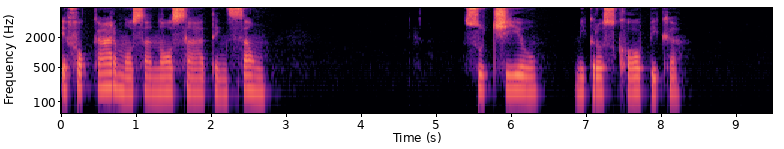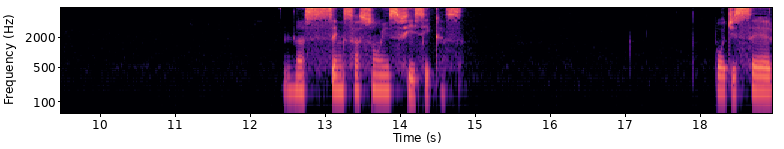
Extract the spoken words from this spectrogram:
e focarmos a nossa atenção sutil, microscópica nas sensações físicas. Pode ser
